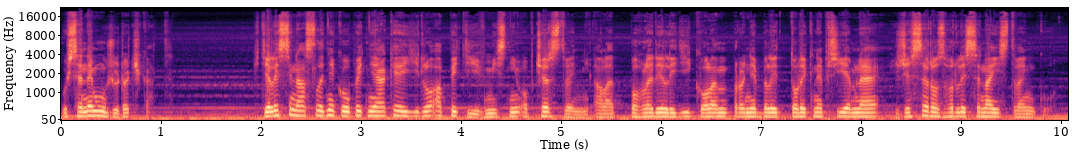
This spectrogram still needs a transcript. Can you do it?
Už se nemůžu dočkat. Chtěli si následně koupit nějaké jídlo a pití v místním občerstvení, ale pohledy lidí kolem pro ně byly tolik nepříjemné, že se rozhodli se najíst venku.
